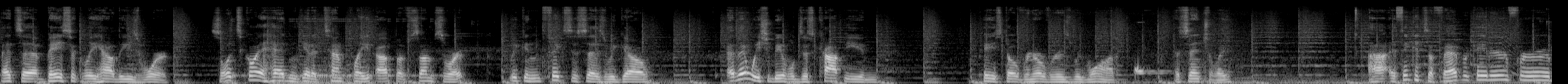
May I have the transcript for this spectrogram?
That's uh, basically how these work. So let's go ahead and get a template up of some sort. We can fix this as we go. And then we should be able to just copy and paste over and over as we want, essentially. Uh, I think it's a fabricator for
